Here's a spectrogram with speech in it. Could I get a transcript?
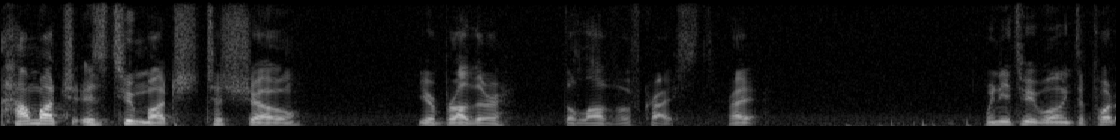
how much is too much to show your brother the love of Christ, right? We need to be willing to put,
